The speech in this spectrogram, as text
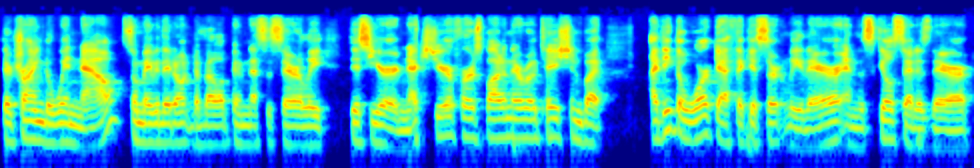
they're trying to win now. So maybe they don't develop him necessarily this year or next year for a spot in their rotation. But I think the work ethic is certainly there, and the skill set is there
